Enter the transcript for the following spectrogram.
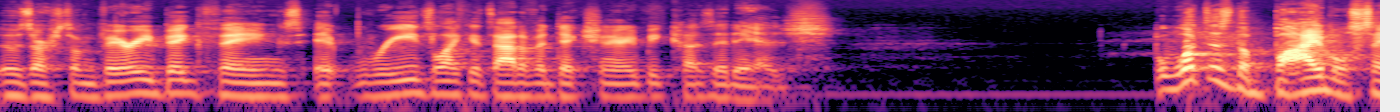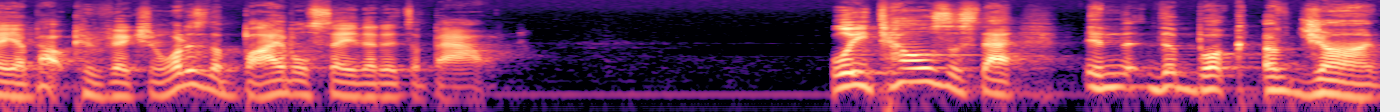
Those are some very big things. It reads like it's out of a dictionary because it is. But what does the Bible say about conviction? What does the Bible say that it's about? Well, he tells us that in the book of John.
